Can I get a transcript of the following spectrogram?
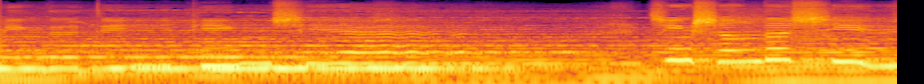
命的地平线。今生的喜悦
